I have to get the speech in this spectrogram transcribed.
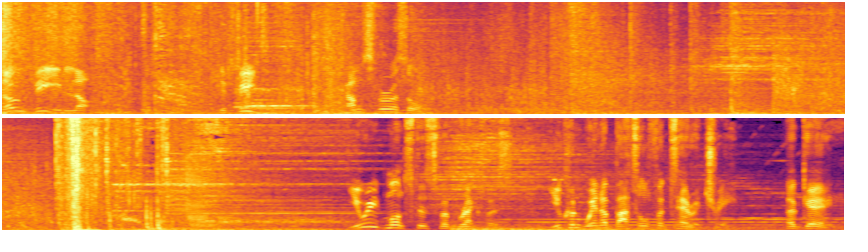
Zone B lost. Defeat comes for us all. You eat monsters for breakfast. You can win a battle for territory. Again.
